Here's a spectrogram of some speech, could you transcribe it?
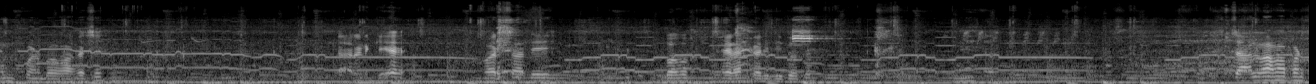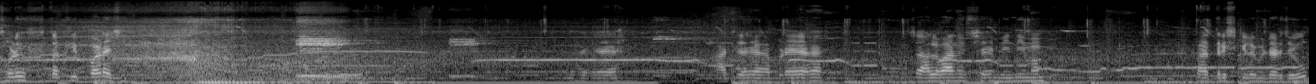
ઊંઘ પણ બહુ આવે છે. કારણ કે વરસાદે બહુ હેરાન કરી દીધો છે. ચાલવામાં પણ થોડી તકલીફ પડે છે. આજે આપણે ચાલવાનું છે મિનિમમ પાંત્રીસ કિલોમીટર જેવું.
